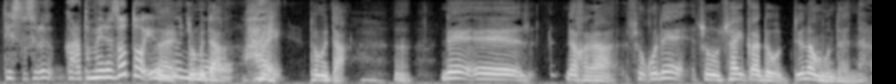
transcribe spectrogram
テストするから止めるぞというふうにも、はい、止めた。はい、止めた。うん、で、えー、だからそこでその再稼働っていうのは問題になる。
